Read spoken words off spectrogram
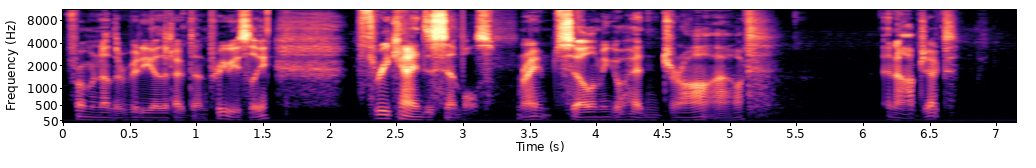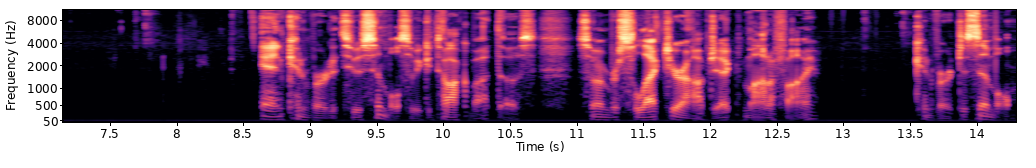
from another video that I've done previously. Three kinds of symbols, right? So let me go ahead and draw out an object and convert it to a symbol so we can talk about those. So remember, select your object, modify, convert to symbol.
